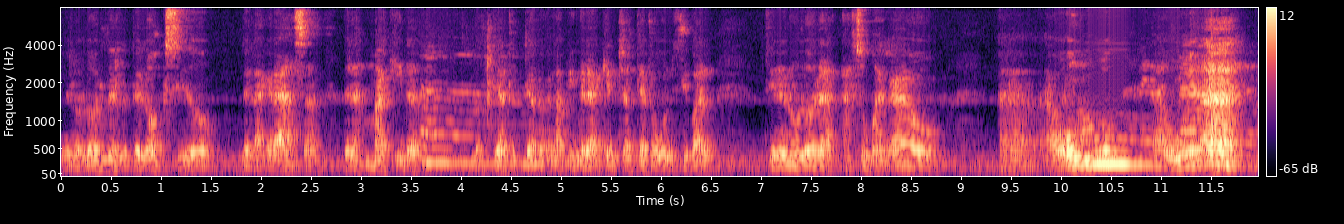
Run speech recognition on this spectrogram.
El olor del, del óxido, de la grasa, de las máquinas. Ah. Los teatros, teatros, la primera vez que entré al teatro municipal, tienen olor a, a sumagao, a, a hongo, a humedad, claro,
